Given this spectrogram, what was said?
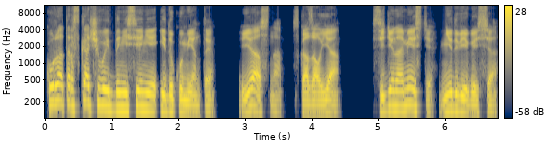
куратор скачивает донесения и документы. «Ясно», — сказал я. «Сиди на месте, не двигайся».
